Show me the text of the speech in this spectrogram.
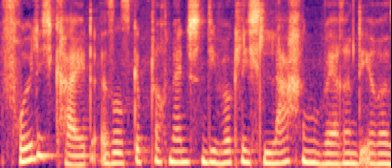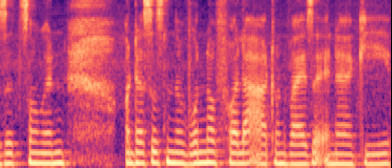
Fröhlichkeit. Also es gibt doch Menschen, die wirklich lachen während ihrer Sitzungen. Und das ist eine wundervolle Art und Weise, Energie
